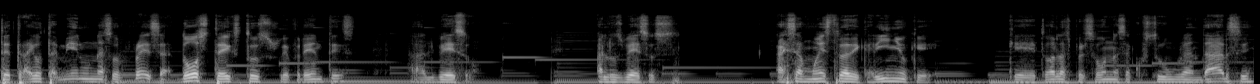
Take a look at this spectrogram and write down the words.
te traigo también una sorpresa, dos textos referentes al beso, a los besos, a esa muestra de cariño que, que todas las personas acostumbran darse,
